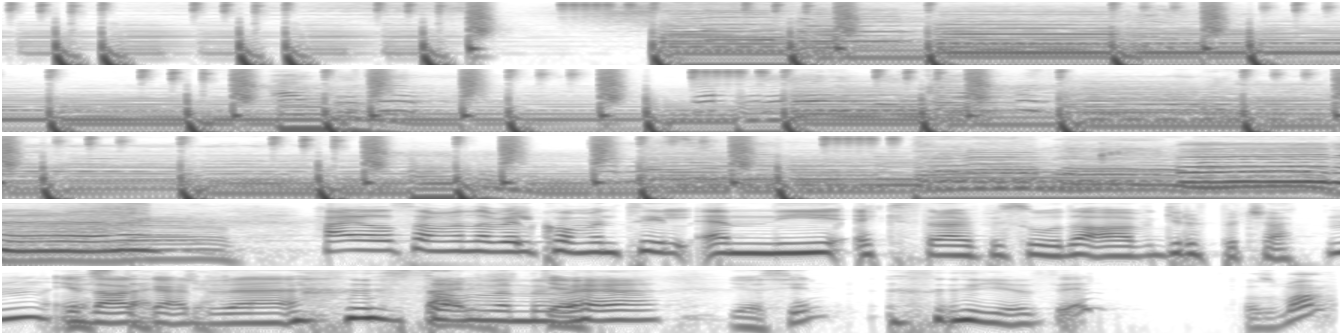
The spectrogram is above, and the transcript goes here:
Hei alle sammen og velkommen til en ny ekstraepisode av Gruppechatten. I dag er dere sammen med Yasin? Yesin Osman?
